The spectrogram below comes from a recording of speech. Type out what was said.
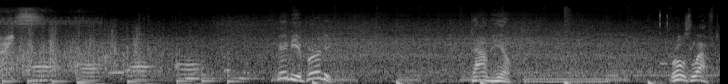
Nice! Maybe a birdie. Downhill. Rolls left.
